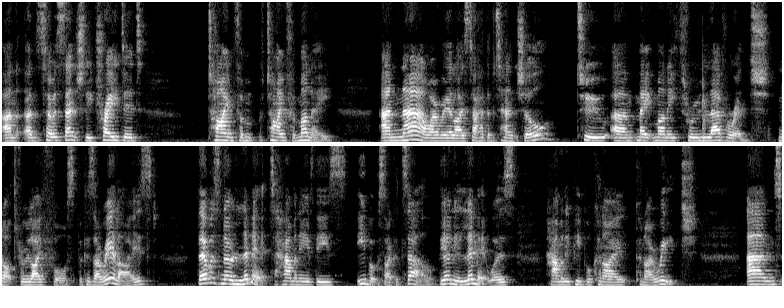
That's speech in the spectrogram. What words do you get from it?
and and so essentially traded time for time for money. And now I realized I had the potential to um, make money through leverage not through life force because I realized there was no limit to how many of these ebooks I could sell. The only limit was how many people can I can I reach. And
